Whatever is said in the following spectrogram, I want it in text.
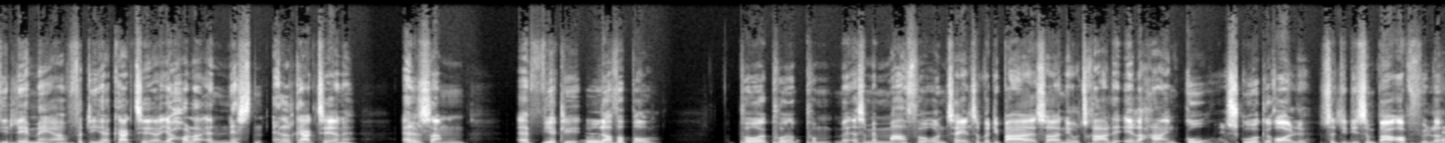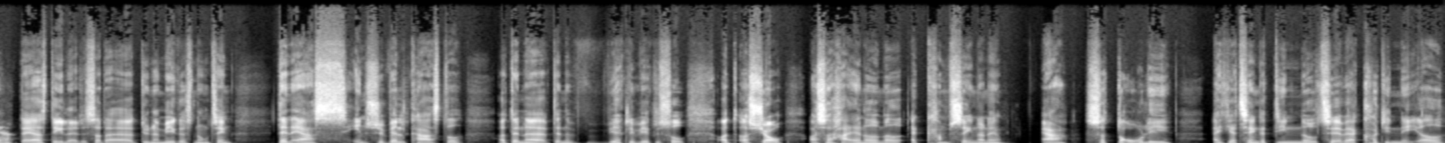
dilemmaer for de her karakterer. Jeg holder af næsten alle karaktererne. Alle sammen er virkelig mm. lovable. På, på, på, med, altså med meget få undtagelser, hvor de bare så er neutrale, eller har en god skurkerolle, så de ligesom bare opfylder ja. deres del af det, så der er dynamik og sådan nogle ting. Den er sindssygt velkastet, og den er, den er virkelig, virkelig sød og, og sjov. Og så har jeg noget med, at kampscenerne er så dårlige, at jeg tænker, de er nødt til at være koordineret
